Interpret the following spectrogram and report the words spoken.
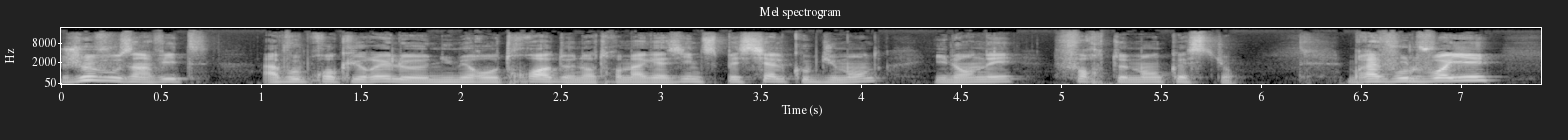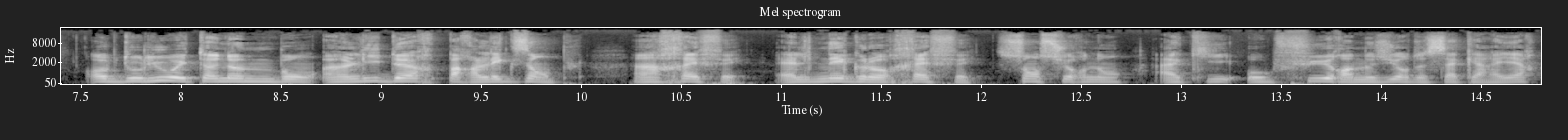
je vous invite à vous procurer le numéro 3 de notre magazine spécial Coupe du Monde, il en est fortement question. Bref, vous le voyez, Obdulio est un homme bon, un leader par l'exemple, un jefe, El Negro Jefe, son surnom, acquis au fur et à mesure de sa carrière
